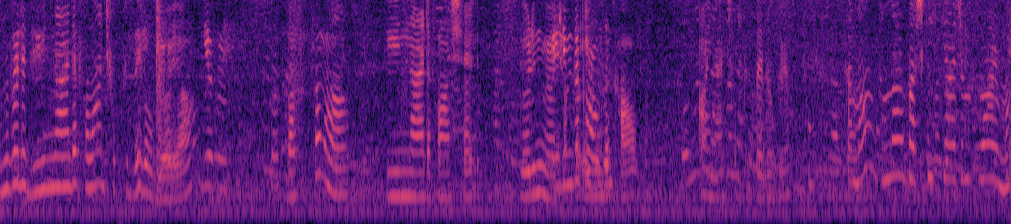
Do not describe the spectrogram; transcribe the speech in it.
Bunu böyle düğünlerde falan çok güzel oluyor ya. Yazın. Baksana düğünlerde falan şöyle görünmüyor Elimde çok da kaldı. elimde kaldı. Aynen çok güzel oluyor. Tamam bunlar başka ihtiyacımız var mı?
